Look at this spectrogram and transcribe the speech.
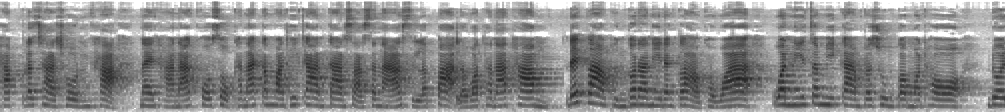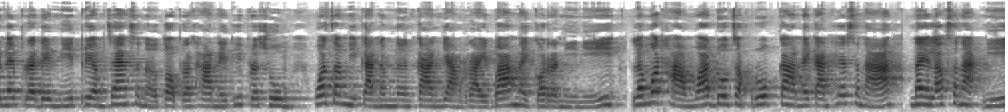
พักประชาชนค่ะ ในฐานะโฆษกคณะกรรมาธิการการศาสนาศิลปะและวัฒนธรรม ได้กล่าวถึงกรณีดังกล่าวค่ะว่า วันนี้จะมีการประชุมกมท โดยในประเด็นนี้เตรียมแจ้งเสนอต่อประธานในที่ประชุม ว่าจะมีการดำเนินการอย่างไรบ้างในกรณีนี้ และเมื่อถามว่าดูจากรูปการในการเทศนา ในลักษณะนี้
